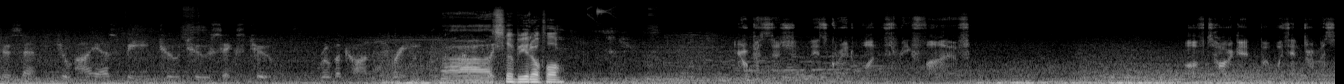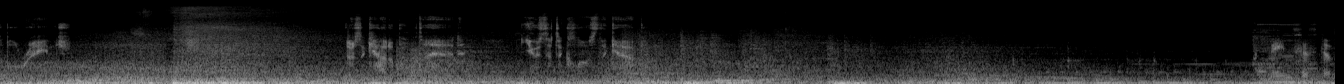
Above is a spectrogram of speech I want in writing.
Descent to ISB 2262, Rubicon 3. Ah, so beautiful. Use it to close the gap. Main system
